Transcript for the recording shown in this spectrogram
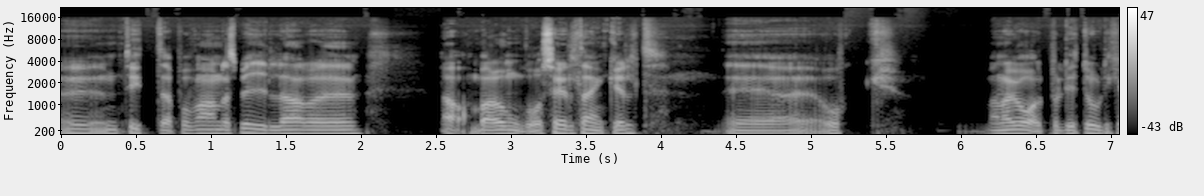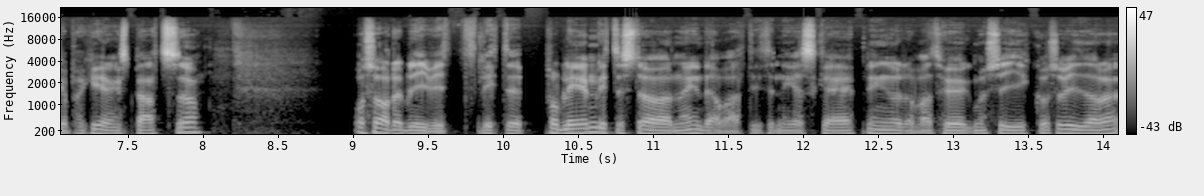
eh, titta på varandras bilar, eh, ja, bara umgås helt enkelt. Och man har ju varit på lite olika parkeringsplatser. Och så har det blivit lite problem, lite störning, det har varit lite nedskräpning och det har varit hög musik och så vidare.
